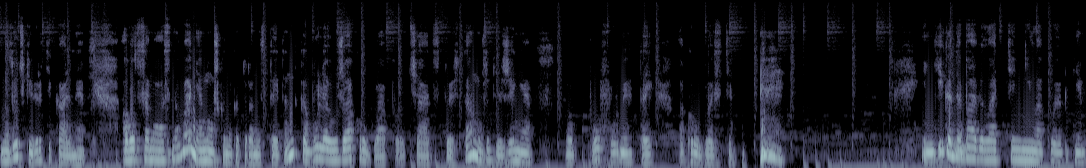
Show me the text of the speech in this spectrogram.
мазочки вертикальные. А вот само основание, ножка, на которой она стоит, она такая более уже округлая получается. То есть там уже движение вот по форме этой округлости. Индиго добавила, оттенила кое-где.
